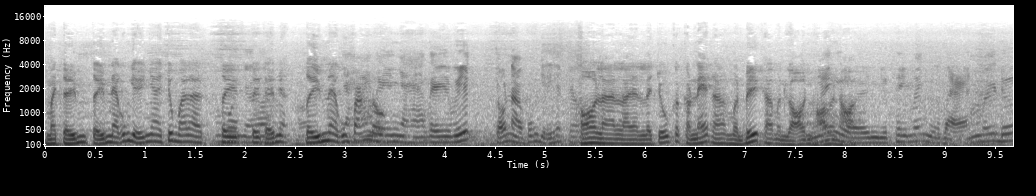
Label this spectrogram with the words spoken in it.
mà tiệm tiệm nào cũng vậy nha chứ không phải là tiệm rồi, tiệm nha. Tiệm nào cũng hàng luôn nhà hàng thì biết chỗ nào cũng vậy hết trơn. Thôi là là là chú có connect hả? Mình biết hả? Mình gọi mình hỏi mình hỏi. nhiều khi mấy người bạn mấy đứa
